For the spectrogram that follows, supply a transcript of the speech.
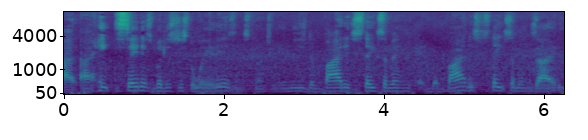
I, I hate to say this, but it's just the way it is in this country. In these divided states of divided states of anxiety.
